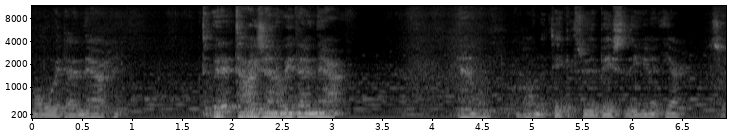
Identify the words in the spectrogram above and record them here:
all the way down there, to where it ties in away down there, um, I'm having to take it through the base of the unit here. So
